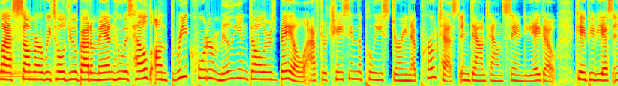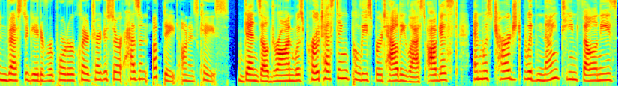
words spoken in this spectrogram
Last summer, we told you about a man who was held on three quarter million dollars bail after chasing the police during a protest in downtown San Diego. KPBS investigative reporter Claire Trageser has an update on his case. Denzel Drawn was protesting police brutality last August and was charged with 19 felonies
